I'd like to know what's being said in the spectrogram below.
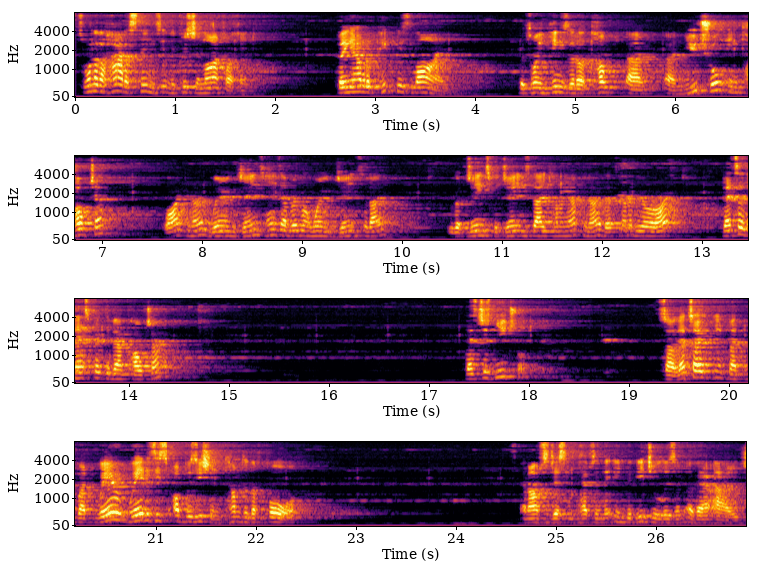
It's one of the hardest things in the Christian life, I think. Being able to pick this line between things that are, cult- uh, are neutral in culture Right, you know, wearing jeans. Hands up, everyone wearing jeans today. We've got Jeans for Genes Day coming up, you know, that's going to be alright. That's an aspect of our culture. That's just neutral. So that's okay, but, but where, where does this opposition come to the fore? And I'm suggesting perhaps in the individualism of our age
